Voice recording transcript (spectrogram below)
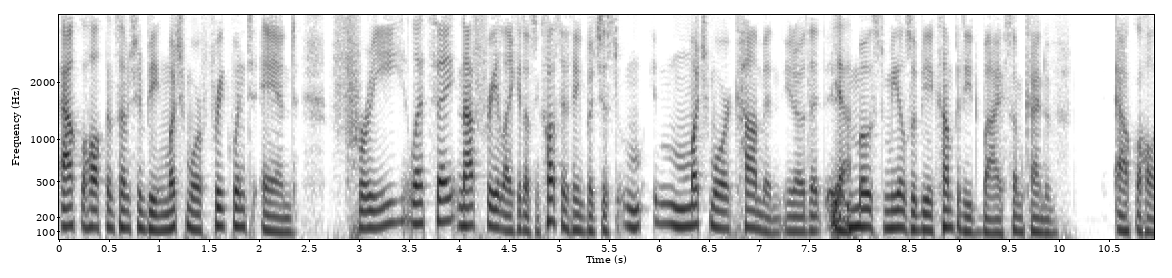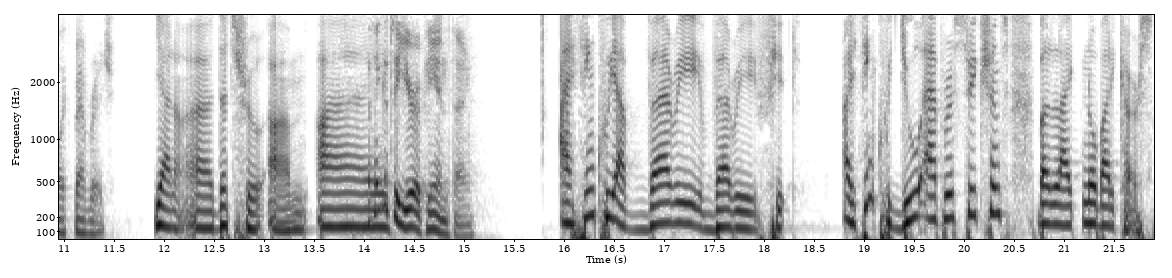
alcohol consumption being much more frequent and free. Let's say not free like it doesn't cost anything, but just m- much more common. You know that Yeah. most meals would be accompanied by some kind of alcoholic beverage. yeah, no, uh, that's true. Um, I, I think it's a European thing. I think we have very, very few. I think we do have restrictions, but like nobody cares.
